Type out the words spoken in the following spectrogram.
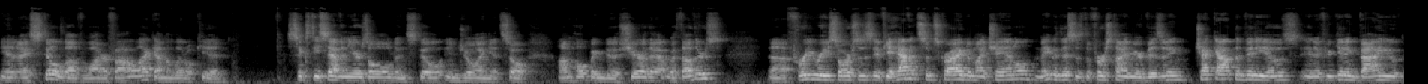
and I still love waterfowl like I'm a little kid. 67 years old and still enjoying it. So I'm hoping to share that with others. Uh, free resources. If you haven't subscribed to my channel, maybe this is the first time you're visiting, check out the videos. And if you're getting value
